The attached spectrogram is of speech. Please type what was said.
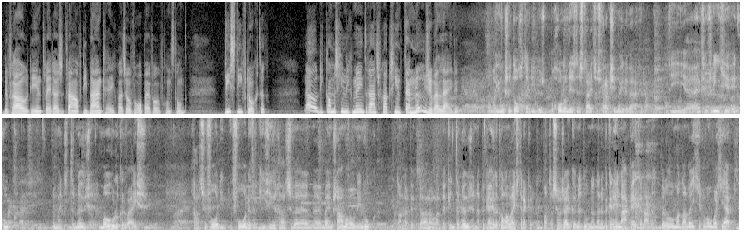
de vrouw die in 2012 die baan kreeg, waar zoveel ophef over ontstond, die stiefdochter, nou, die kan misschien de gemeenteraadsfractie in Terneuzen wel leiden. mijn jongste dochter, die dus begonnen is destijds als fractiemedewerker, die uh, heeft een vriendje in Hoek, noemt Terneuzen. Mogelijkerwijs gaat ze voor, die, voor de verkiezingen gaat ze, uh, bij hem samenwonen in Hoek. Dan heb ik daar al, heb ik in Terneuzen, heb ik eigenlijk al een lijsttrekker. Wat dat zou zij kunnen doen. En dan heb ik er geen nakijken aan. Hè. Ik bedoel, maar dan weet je gewoon wat je hebt.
